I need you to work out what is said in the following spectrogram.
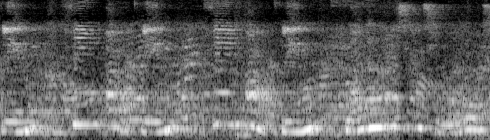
零 C 二零 C 二零，王一申请入山。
